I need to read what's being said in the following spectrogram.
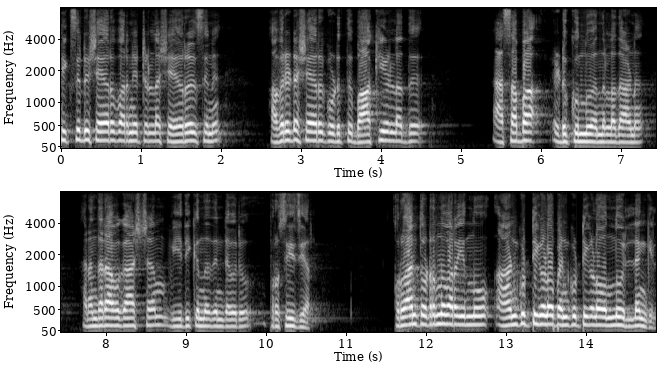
ഫിക്സ്ഡ് ഷെയർ പറഞ്ഞിട്ടുള്ള ഷെയറേഴ്സിന് അവരുടെ ഷെയർ കൊടുത്ത് ബാക്കിയുള്ളത് അസബ എടുക്കുന്നു എന്നുള്ളതാണ് അനന്തരാവകാശം വീതിക്കുന്നതിന്റെ ഒരു പ്രൊസീജിയർ ഖുർആൻ തുടർന്ന് പറയുന്നു ആൺകുട്ടികളോ പെൺകുട്ടികളോ ഒന്നും ഇല്ലെങ്കിൽ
